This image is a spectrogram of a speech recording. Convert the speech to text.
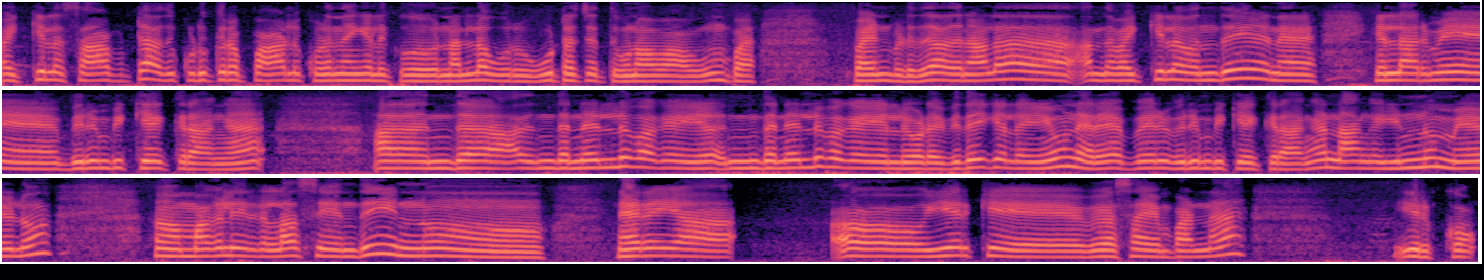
வைக்கல சாப்பிட்டு அது கொடுக்குற பால் குழந்தைங்களுக்கு நல்ல ஒரு ஊட்டச்சத்து உணவாகவும் ப பயன்படுது. அதனால் அந்த வைக்கலை வந்து நெ- எல்லாருமே விரும்பி கேட்குறாங்க இந்த இந்த நெல் வகை இந்த நெல் வகைகளோட விதைகளையும் நிறைய பேர் விரும்பி கேட்குறாங்க நாங்கள் இன்னும் மேலும் மகளிர்கள்லாம் சேர்ந்து இன்னும் நிறையா இயற்கை விவசாயம் பண்ண இருக்கோம்.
